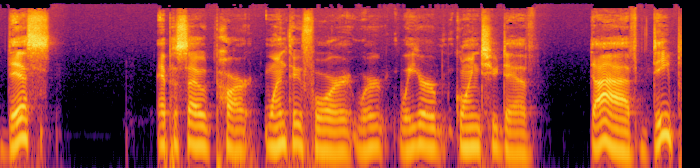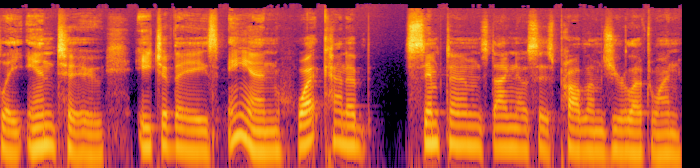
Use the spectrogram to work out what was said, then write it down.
This episode, part one through four, we're we are going to dive dive deeply into each of these and what kind of symptoms, diagnosis, problems your loved one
